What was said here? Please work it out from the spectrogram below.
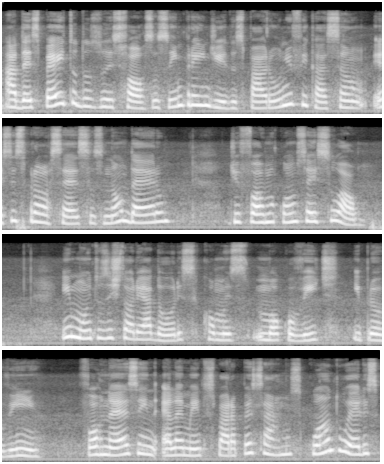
A despeito dos esforços empreendidos para unificação, esses processos não deram de forma consensual. E muitos historiadores, como Smokovitch e Provini, fornecem elementos para pensarmos quanto eles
